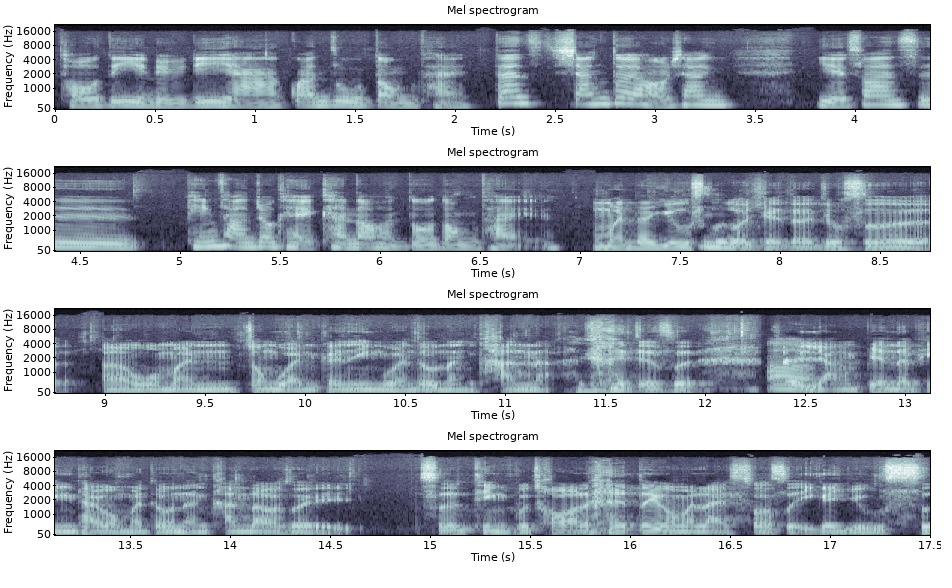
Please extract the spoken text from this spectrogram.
投递履历啊，关注动态，但相对好像也算是。平常就可以看到很多动态。我们的优势，我觉得就是，嗯、呃，我们中文跟英文都能看了，就是这两边的平台我们都能看到，所以是挺不错的，对我们来说是一个优势。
